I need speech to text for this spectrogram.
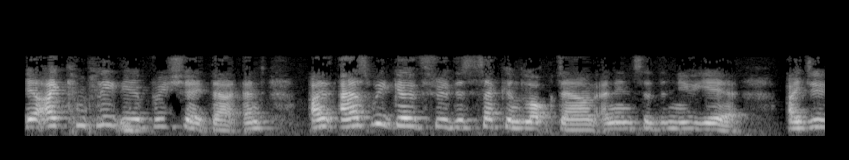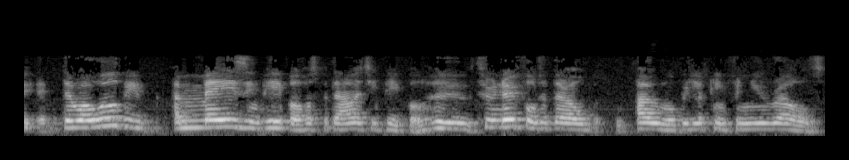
Yeah, I completely appreciate that. And I, as we go through the second lockdown and into the new year, I do. There will be amazing people, hospitality people, who, through no fault of their own, will be looking for new roles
